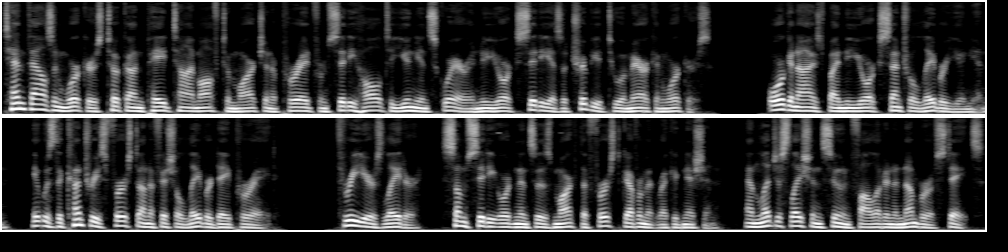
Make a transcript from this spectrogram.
10,000 workers took unpaid time off to march in a parade from City Hall to Union Square in New York City as a tribute to American workers. Organized by New York's Central Labor Union, it was the country's first unofficial Labor Day parade. Three years later, some city ordinances marked the first government recognition, and legislation soon followed in a number of states.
